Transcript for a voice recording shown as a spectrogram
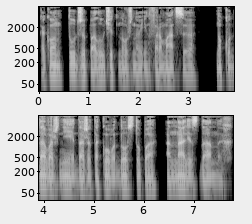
как он тут же получит нужную информацию. Но куда важнее даже такого доступа – анализ данных.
